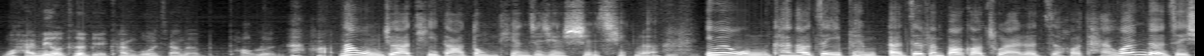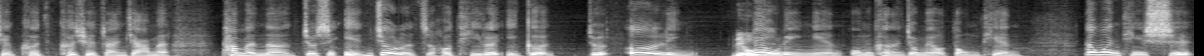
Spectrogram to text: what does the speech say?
我还没有特别看过这样的。讨论好，那我们就要提到冬天这件事情了，因为我们看到这一篇呃这份报告出来了之后，台湾的这些科科学专家们，他们呢就是研究了之后提了一个，就二零六零年我们可能就没有冬天。但问题是，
